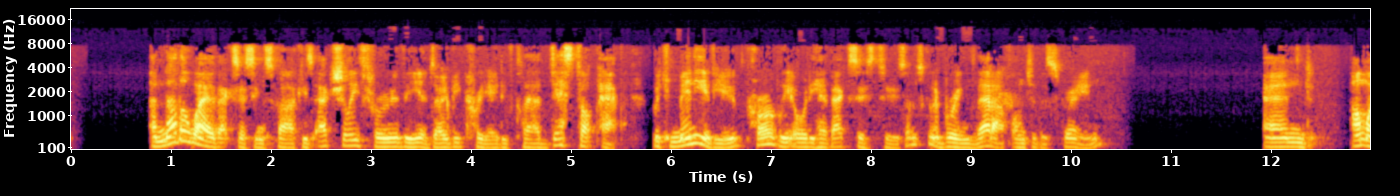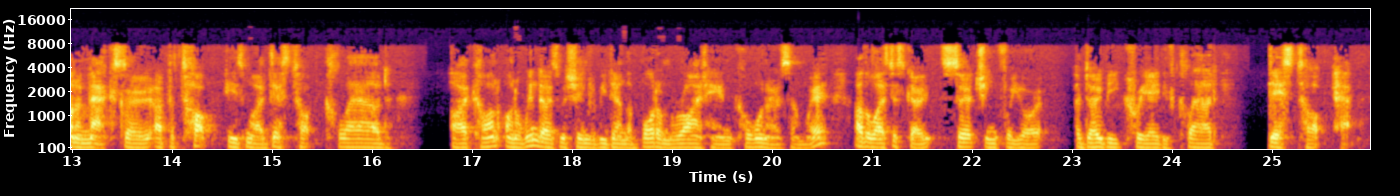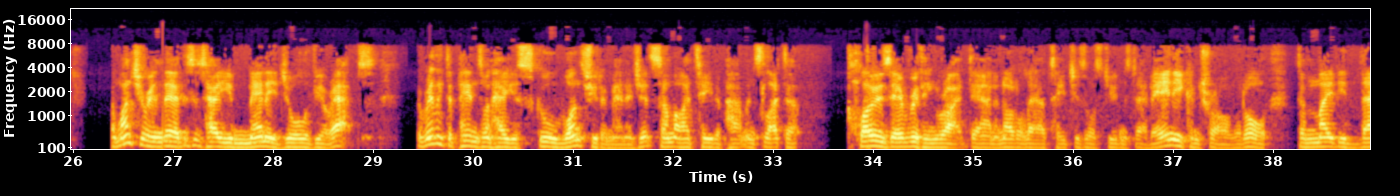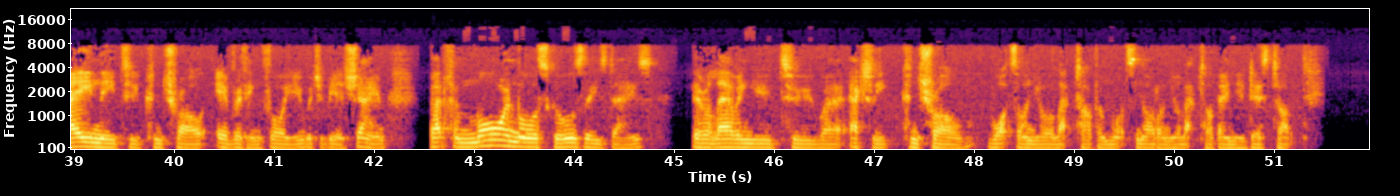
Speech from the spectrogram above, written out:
Another way of accessing Spark is actually through the Adobe Creative Cloud desktop app, which many of you probably already have access to. So I'm just going to bring that up onto the screen. And I'm on a Mac, so at the top is my desktop cloud icon. On a Windows machine, it'll be down the bottom right-hand corner somewhere. Otherwise, just go searching for your Adobe Creative Cloud desktop app. And once you're in there, this is how you manage all of your apps. It really depends on how your school wants you to manage it. Some IT departments like to close everything right down and not allow teachers or students to have any control at all. So maybe they need to control everything for you, which would be a shame. But for more and more schools these days, they're allowing you to uh, actually control what's on your laptop and what's not on your laptop and your desktop.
